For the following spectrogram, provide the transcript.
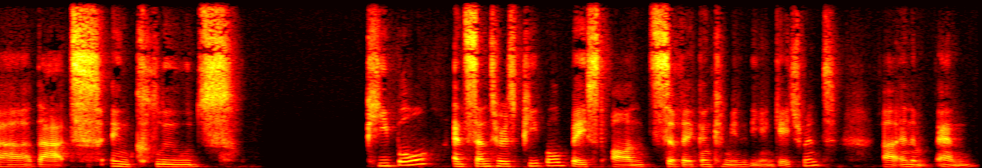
uh, that includes people and centers people based on civic and community engagement uh, and and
